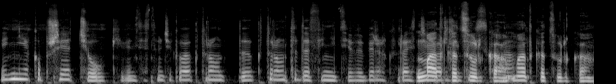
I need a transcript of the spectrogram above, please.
inni jako przyjaciółki, więc jestem ciekawa, którą, y, którą ty definicję wybierasz, która jest ci Matka, bardziej córka, bliska. matka, córka.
